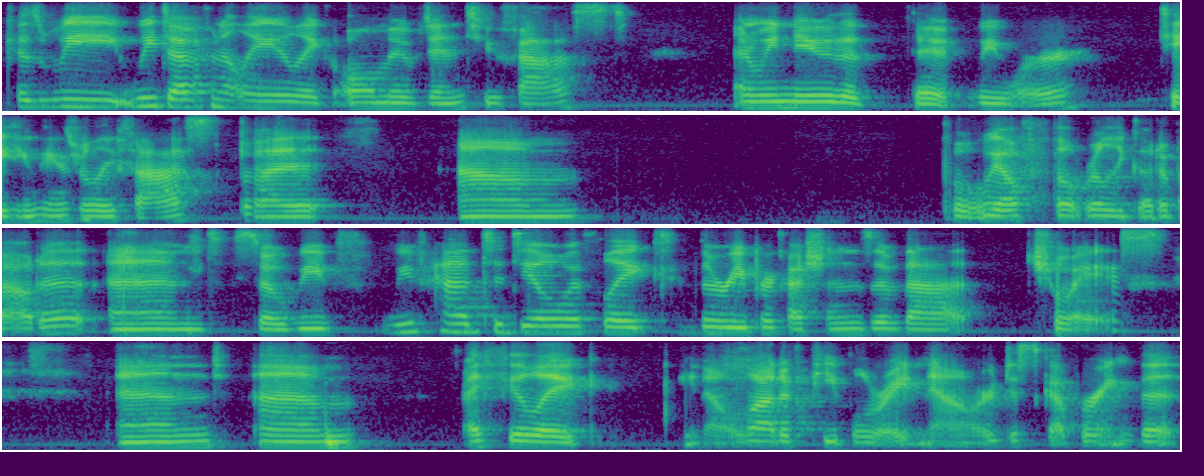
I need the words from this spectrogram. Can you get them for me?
because we we definitely like all moved in too fast and we knew that that we were taking things really fast but um but we all felt really good about it and so we've we've had to deal with like the repercussions of that choice. And um i feel like you know a lot of people right now are discovering that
